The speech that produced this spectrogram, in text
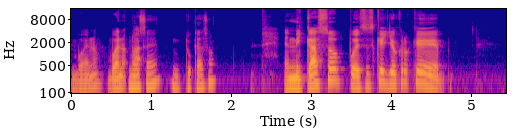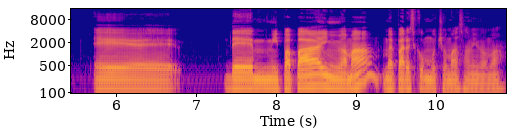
Bueno, bueno. No ah, sé, en tu caso. En mi caso, pues es que yo creo que eh, de mi papá y mi mamá me parezco mucho más a mi mamá.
